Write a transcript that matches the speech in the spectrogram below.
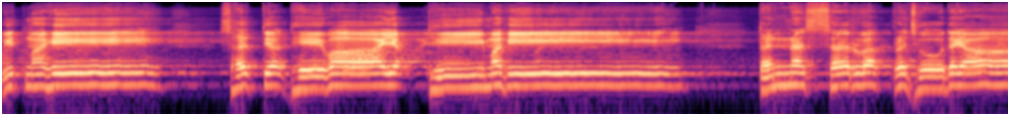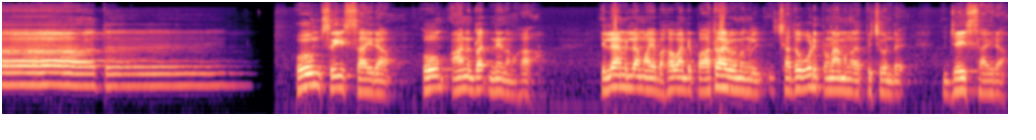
വിദ്മഹേ സത്യദേവായ ധീമഹി. തന്ന സർവ പ്രചോദയാത് ഓം ശ്രീ സായിരാം ഓം ആനന്ദജ്ഞേ നമഹ എല്ലാമെല്ലാമായ ഭഗവാന്റെ പാതാരൂപങ്ങളിൽ ശതകോടി പ്രണാമങ്ങൾ അർപ്പിച്ചുകൊണ്ട് ജയ് സായിരാം.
